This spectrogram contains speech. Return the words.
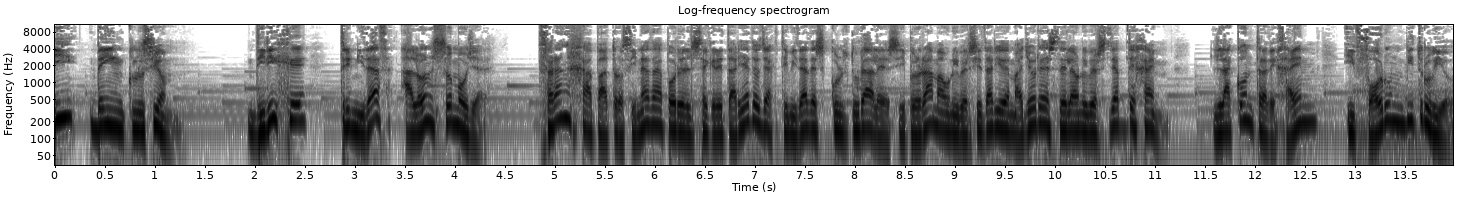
Y de inclusión. Dirige Trinidad Alonso Moya. Franja patrocinada por el Secretariado de Actividades Culturales y Programa Universitario de Mayores de la Universidad de Jaén, La Contra de Jaén y Fórum Vitruvio.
